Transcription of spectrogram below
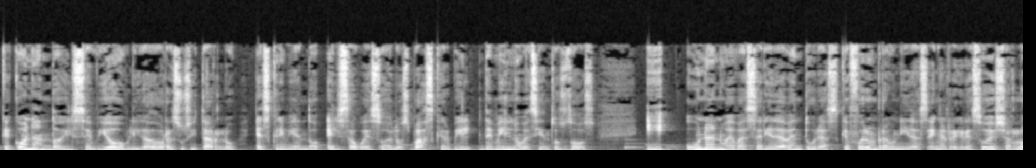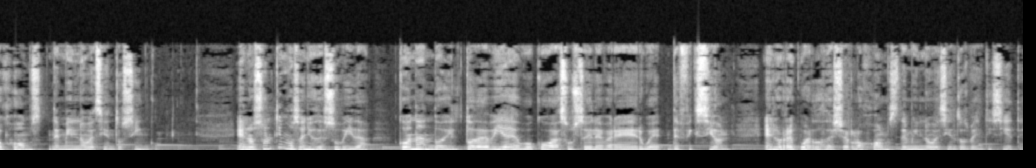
que Conan Doyle se vio obligado a resucitarlo escribiendo El sabueso de los Baskerville de 1902 y una nueva serie de aventuras que fueron reunidas en El regreso de Sherlock Holmes de 1905. En los últimos años de su vida, Conan Doyle todavía evocó a su célebre héroe de ficción en los recuerdos de Sherlock Holmes de 1927.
